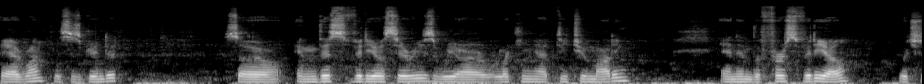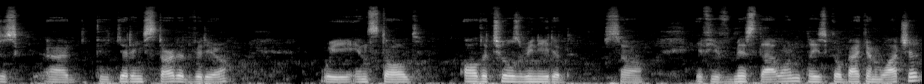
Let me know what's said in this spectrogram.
Hey everyone, this is GreenDude. So in this video series we are looking at D2 modding and in the first video, which is uh, the getting started video, we installed all the tools we needed. So if you've missed that one, please go back and watch it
